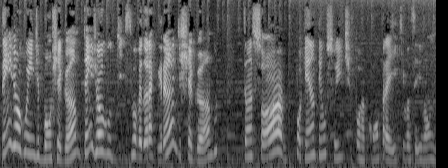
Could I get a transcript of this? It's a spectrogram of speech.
tem jogo indie bom chegando, tem jogo de desenvolvedora grande chegando. Então é só, pô, quem não tem um Switch, porra, compra aí que vocês vão.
